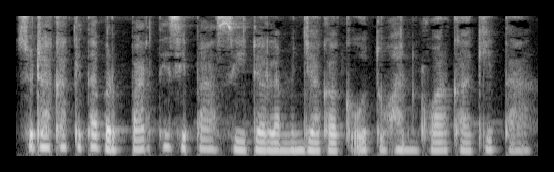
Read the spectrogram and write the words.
Sudahkah kita berpartisipasi dalam menjaga keutuhan keluarga kita?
